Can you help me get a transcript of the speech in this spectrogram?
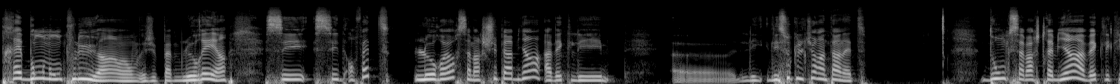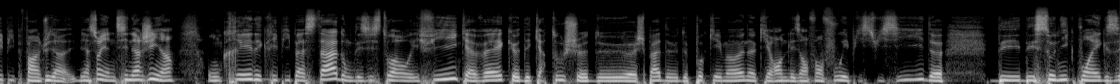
très bon non plus. Hein, je vais pas me leurrer. Hein. C'est, en fait l'horreur, ça marche super bien avec les, les sous-cultures internet. Donc ça marche très bien avec les creepypastas. Enfin, je veux dire, bien sûr, il y a une synergie. Hein. On crée des creepypastas, donc des histoires horrifiques avec des cartouches de, euh, je sais pas, de, Pokémon qui rendent les enfants fous et puis suicides, des, Sonic.exe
